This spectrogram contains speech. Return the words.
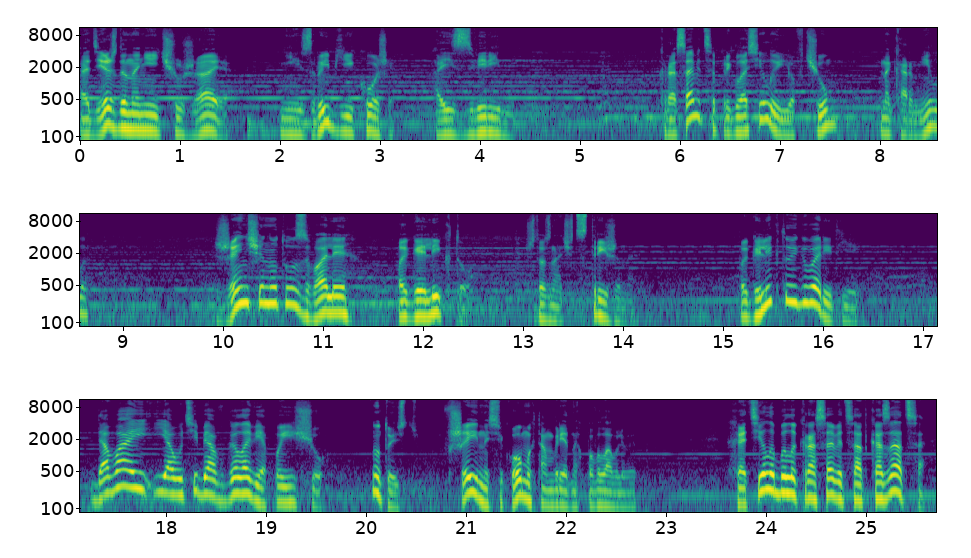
Одежда на ней чужая, не из рыбьей кожи, а из звериной. Красавица пригласила ее в чум, накормила. Женщину ту звали Пагаликту, что значит стриженная. Пагаликту и говорит ей, «Давай я у тебя в голове поищу». Ну, то есть в шее насекомых там вредных повылавливает. Хотела было красавица отказаться —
